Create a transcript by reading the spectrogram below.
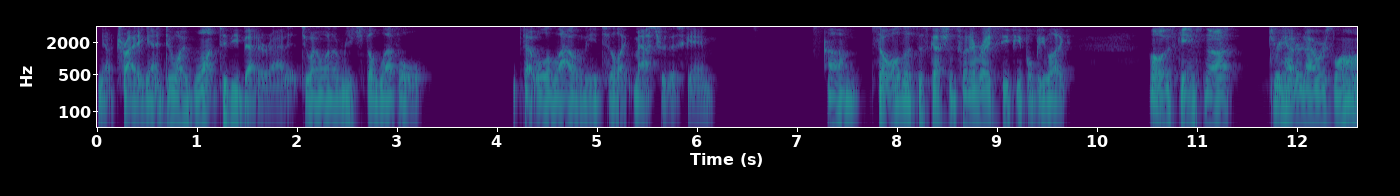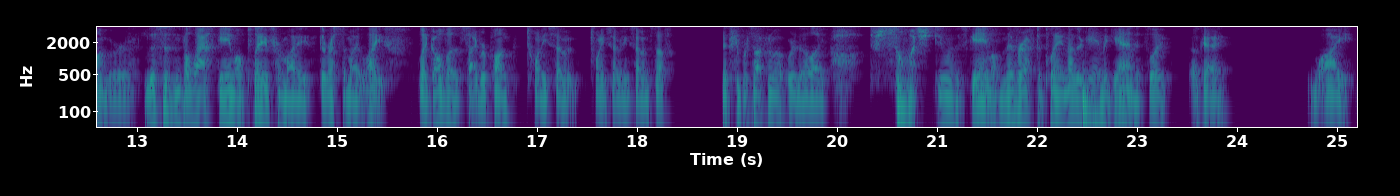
you know, try again? Do I want to be better at it? Do I want to reach the level that will allow me to like master this game. Um, so all those discussions, whenever I see people be like, "Oh, this game's not 300 hours long," or "This isn't the last game I'll play for my the rest of my life," like all the Cyberpunk 27, 2077 stuff that people are talking about, where they're like, "Oh, there's so much to do in this game. I'll never have to play another game again." It's like, okay, why?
